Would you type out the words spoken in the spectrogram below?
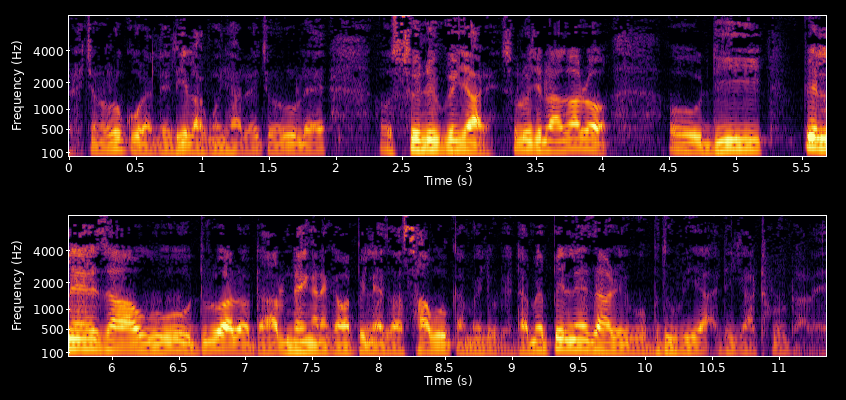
တယ်။ကျနော်တို့ကိုယ်တိုင်လည်းလေ့လာခွင့်ရတယ်။ဆွေးနွေးခွင့်ရတယ်။ဆိုလိုချင်တာကတော့ ပင်လယ်စာကိုသူတို့ကနိုင်ငံတကာပင်လယ်စာစားဖို့ကမ်ပိန်းလုပ်တယ်။ဒါပေမဲ့ပင်လယ်စာတွေကိုဘယ်သူတွေကအဓိကထုတ်လုပ်တာလဲ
